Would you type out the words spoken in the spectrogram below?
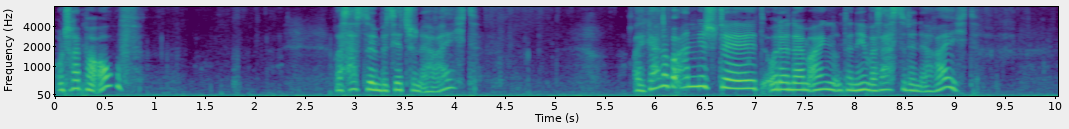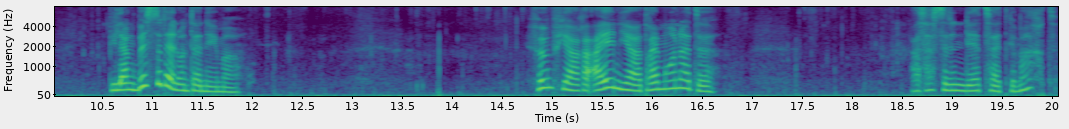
und schreib mal auf. Was hast du denn bis jetzt schon erreicht? Egal ob angestellt oder in deinem eigenen Unternehmen, was hast du denn erreicht? Wie lange bist du denn Unternehmer? Fünf Jahre, ein Jahr, drei Monate. Was hast du denn in der Zeit gemacht?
